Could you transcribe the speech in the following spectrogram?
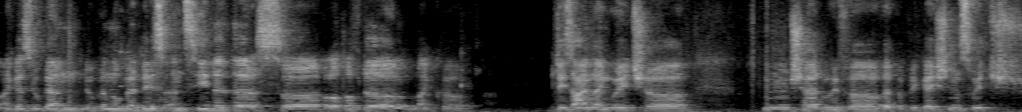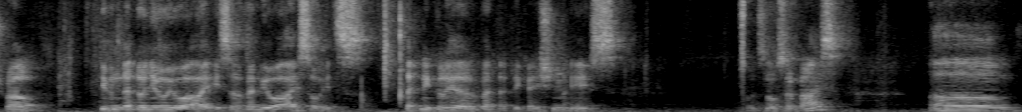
I guess you can you can look at this and see that there's uh, a lot of the like uh, design language mm, shared with web applications, which well, given that the new UI is a web UI, so it's technically a web application is so it's no surprise. Um,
